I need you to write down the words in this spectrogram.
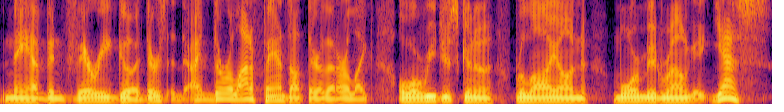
And they have been very good. There's I, there are a lot of fans out there that are like, "Oh, are we just going to rely on more mid-round?" Yes.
